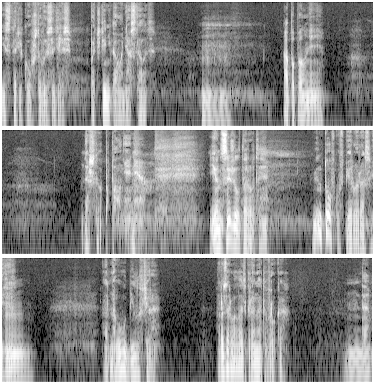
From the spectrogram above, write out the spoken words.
Из стариков, что высадились, почти никого не осталось. Угу. А пополнение? Да что пополнение? Юнцы желторотые. Винтовку в первый раз видел. Mm. Одного убило вчера. Разорвалась граната в руках. Да.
